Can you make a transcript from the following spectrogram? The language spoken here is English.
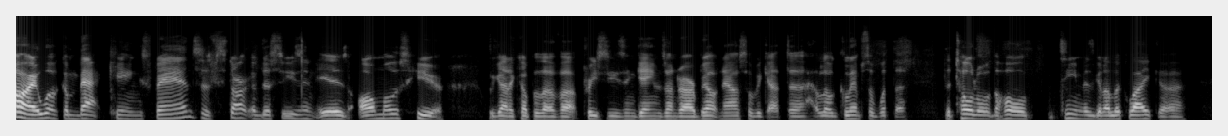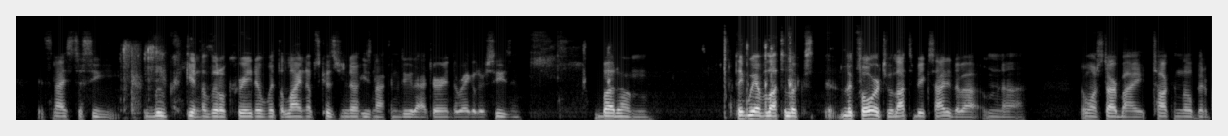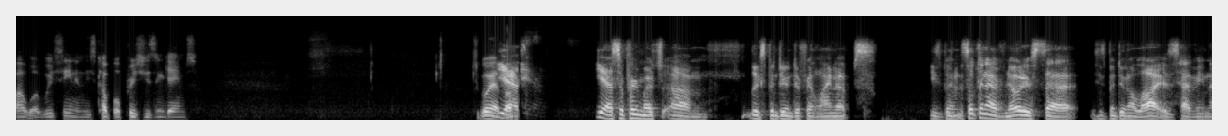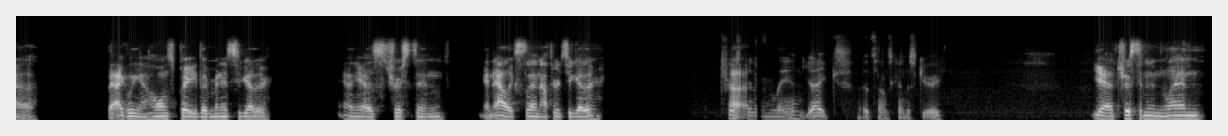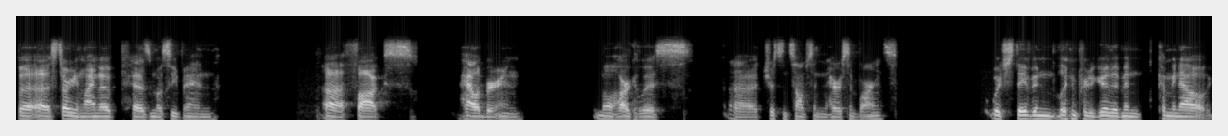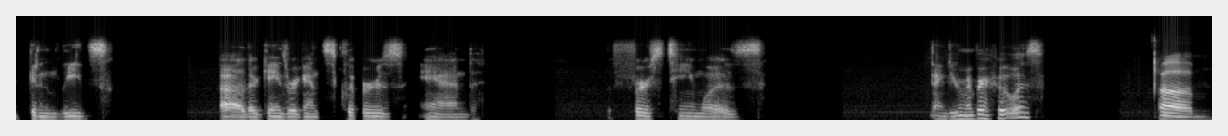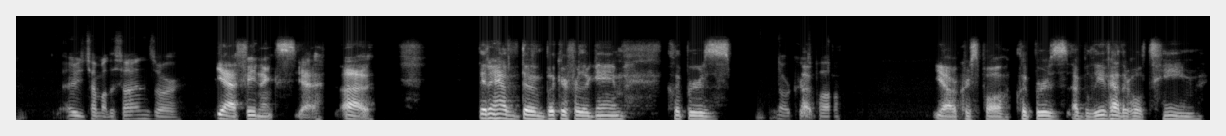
All right, welcome back, Kings fans. The start of the season is almost here. We got a couple of uh, preseason games under our belt now, so we got uh, a little glimpse of what the the total, the whole team is gonna look like. Uh, it's nice to see Luke getting a little creative with the lineups because you know he's not gonna do that during the regular season. But um, I think we have a lot to look look forward to, a lot to be excited about. Uh, I want to start by talking a little bit about what we've seen in these couple preseason games. So go ahead. Yeah. Bob. Yeah, so pretty much um Luke's been doing different lineups. He's been something I've noticed that he's been doing a lot is having uh Bagley and Holmes play their minutes together. And he has Tristan and Alex Len out there together. Tristan and Len. Yikes. That sounds kind of scary. Yeah, Tristan and Len, but uh starting lineup has mostly been uh Fox, Haliburton, Mo Harkless, uh, Tristan Thompson, and Harrison Barnes, which they've been looking pretty good. They've been coming out getting leads. Uh, their games were against Clippers, and the first team was. Dang, do you remember who it was? Um, are you talking about the Suns or? Yeah, Phoenix. Yeah. Uh, they didn't have Devin Booker for their game. Clippers, Nor Chris Uh, Paul? yeah, or Chris Paul. Clippers, I believe, had their whole team.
